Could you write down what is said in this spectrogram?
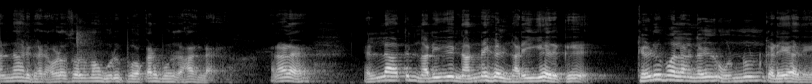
நல்லா இருக்கார். அவ்வளோ சொல்லமாக குரு இப்போ உட்கார போகிறது ஆகலை. அதனால் எல்லாத்துலையும் நிறைய நன்மைகள் நிறைய இருக்குது கெடுபலன்கள் ஒன்றும் கிடையாது.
